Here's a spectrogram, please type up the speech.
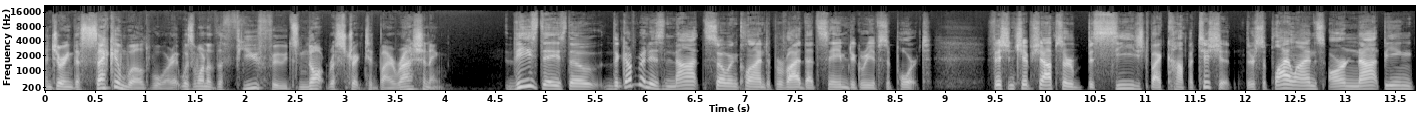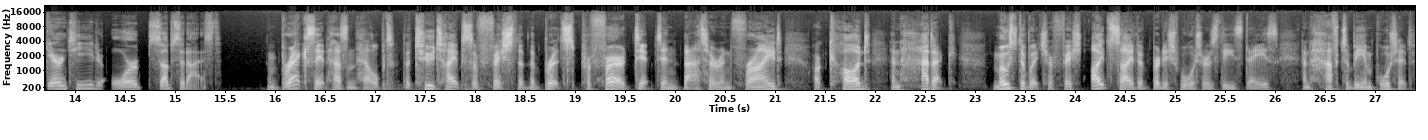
And during the Second World War, it was one of the few foods not restricted by rationing. These days, though, the government is not so inclined to provide that same degree of support. Fish and chip shops are besieged by competition. Their supply lines are not being guaranteed or subsidized. Brexit hasn't helped. The two types of fish that the Brits prefer dipped in batter and fried are cod and haddock, most of which are fished outside of British waters these days and have to be imported.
